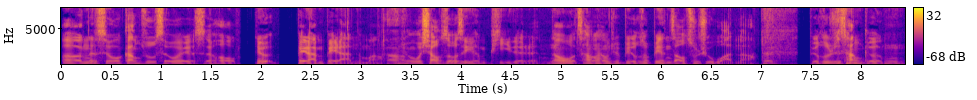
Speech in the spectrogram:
呃那时候刚出社会的时候，因为北蓝北蓝的嘛，因为我小时候是一个很皮的人，然后我常常就比如说别人找我出去玩啊，对，比如说去唱歌，嗯。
